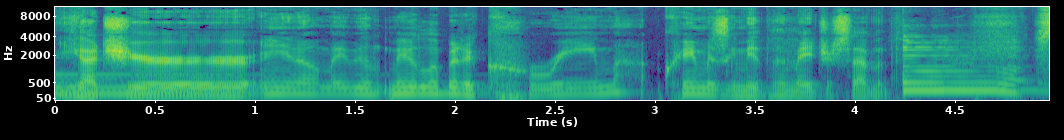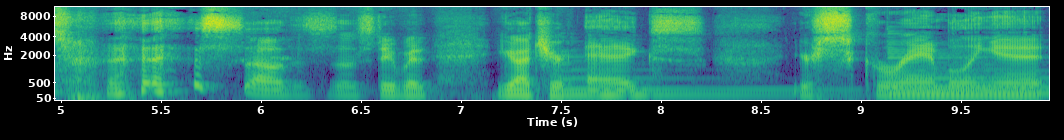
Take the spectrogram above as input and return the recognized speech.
You got your, you know, maybe maybe a little bit of cream. Cream is gonna be the major seventh. So, so this is so stupid. You got your eggs. You're scrambling it.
